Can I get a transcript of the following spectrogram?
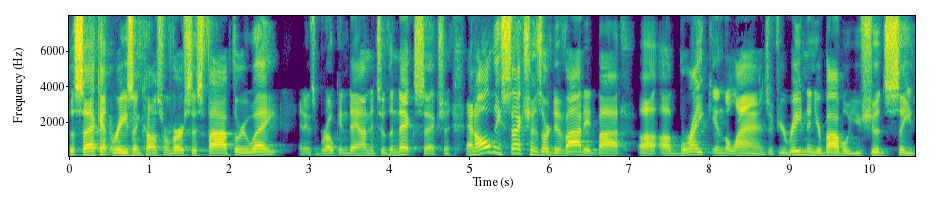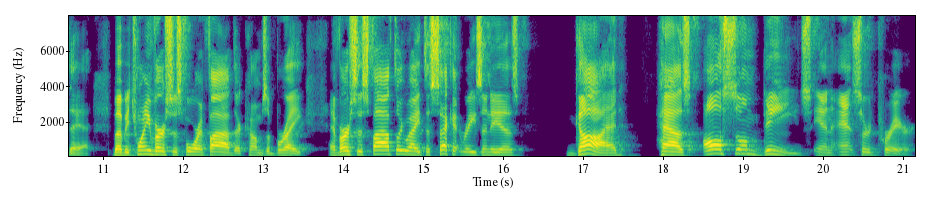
The second reason comes from verses 5 through 8 and it's broken down into the next section. And all these sections are divided by uh, a break in the lines. If you're reading in your Bible, you should see that. But between verses 4 and 5, there comes a break. And verses 5 through 8, the second reason is God has awesome deeds in answered prayer.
